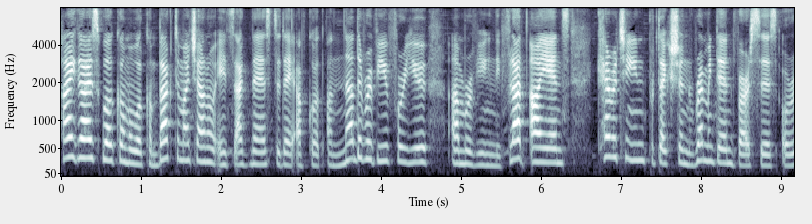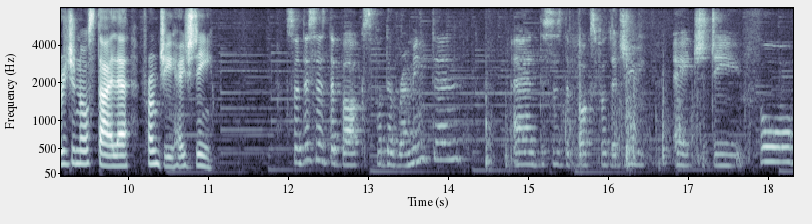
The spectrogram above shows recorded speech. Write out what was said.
Hi guys, welcome or welcome back to my channel. It's Agnes. Today I've got another review for you. I'm reviewing the Flat Irons Keratin Protection Remington versus Original Styler from GHD. So this is the box for the Remington and this is the box for the GHD 4.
